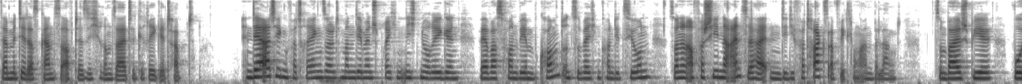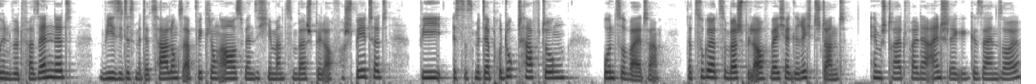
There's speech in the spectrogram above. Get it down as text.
damit ihr das Ganze auf der sicheren Seite geregelt habt. In derartigen Verträgen sollte man dementsprechend nicht nur regeln, wer was von wem bekommt und zu welchen Konditionen, sondern auch verschiedene Einzelheiten, die die Vertragsabwicklung anbelangt. Zum Beispiel, wohin wird versendet, wie sieht es mit der Zahlungsabwicklung aus, wenn sich jemand zum Beispiel auch verspätet, wie ist es mit der Produkthaftung und so weiter. Dazu gehört zum Beispiel auch, welcher Gerichtsstand im Streitfall der einschlägige sein soll,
